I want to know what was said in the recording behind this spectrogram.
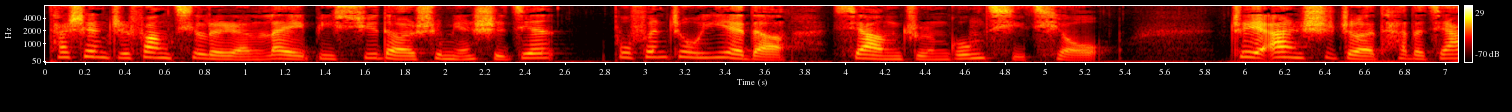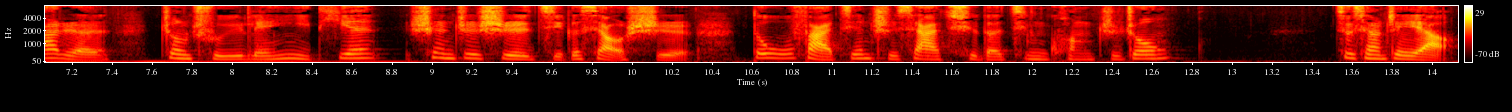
她甚至放弃了人类必须的睡眠时间，不分昼夜的向主人公祈求。这也暗示着他的家人正处于连一天甚至是几个小时都无法坚持下去的境况之中。就像这样，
